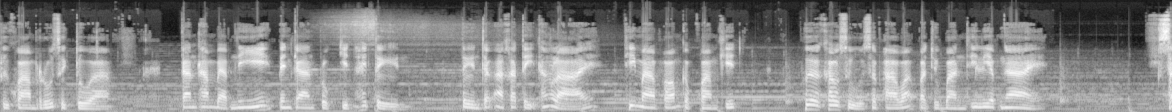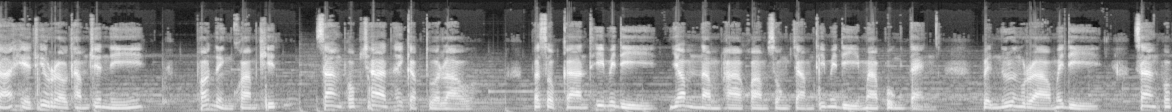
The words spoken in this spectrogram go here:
คือความรู้สึกตัว การทำแบบนี้เป็นการปลุกจิตให้ตื่น ตื่นจากอาคติทั้งหลายที่มาพร้อมกับความคิด เพื่อเข้าสู่สภาวะปัจจุบันที่เรียบง่าย สาเหตุที่เราทำเช่นนี้ เพราะหนึ่งความคิดสร้างภพชาติให้กับตัวเรา ประสบการณ์ที่ไม่ดีย่อมนำพาความทรงจำที่ไม่ดีมาปรุงแต่ง เป็นเรื่องราวไม่ดี สร้างภพ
